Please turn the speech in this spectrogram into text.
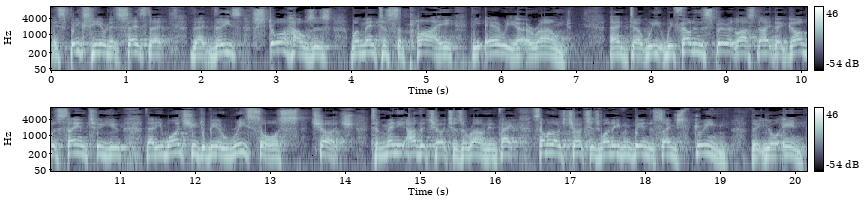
It speaks here and it says that, that these storehouses were meant to supply the area around. And uh, we, we felt in the Spirit last night that God was saying to you that He wants you to be a resource church to many other churches around. In fact, some of those churches won't even be in the same stream that you're in.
